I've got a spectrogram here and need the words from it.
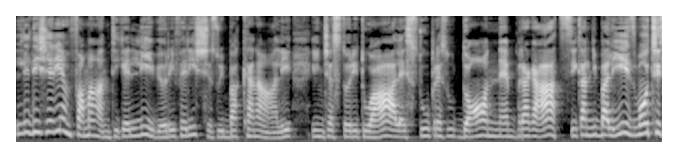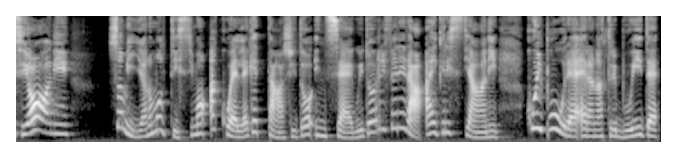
le dicerie infamanti che Livio riferisce sui baccanali, incesto rituale, stupre su donne, ragazzi, cannibalismo, uccisioni, somigliano moltissimo a quelle che Tacito in seguito riferirà ai cristiani, cui pure erano attribuite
